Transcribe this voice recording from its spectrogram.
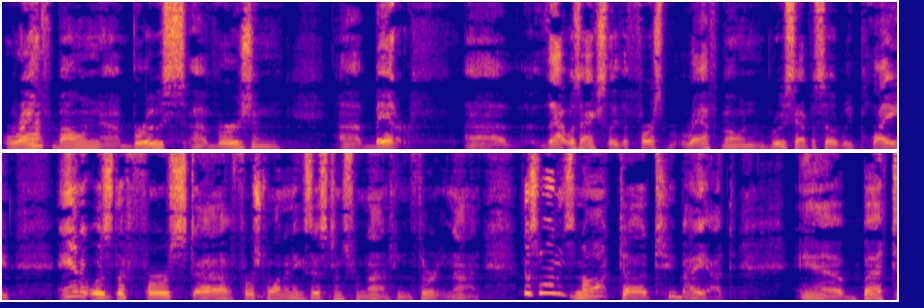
Rathbone uh, Bruce uh, version uh, better. Uh, that was actually the first Rathbone Bruce episode we played, and it was the first uh, first one in existence from 1939. This one's not uh, too bad, but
